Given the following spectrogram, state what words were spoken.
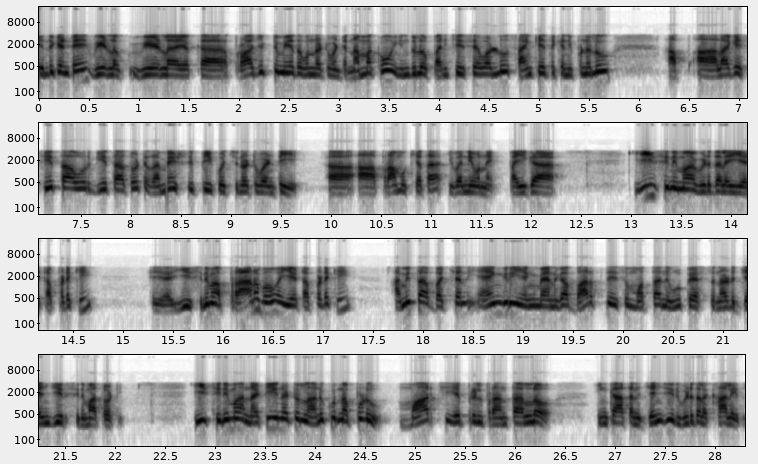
ఎందుకంటే వీళ్ళ వీళ్ళ యొక్క ప్రాజెక్టు మీద ఉన్నటువంటి నమ్మకం ఇందులో పనిచేసే వాళ్ళు సాంకేతిక నిపుణులు అలాగే సీతావూర్ గీతాతోటి రమేష్ సిప్పికి వచ్చినటువంటి ఆ ప్రాముఖ్యత ఇవన్నీ ఉన్నాయి. పైగా ఈ సినిమా విడుదలయ్యేటప్పటికి ఈ సినిమా ప్రారంభం అయ్యేటప్పటికి అమితాబ్ బచ్చన్ యాంగ్రీ యంగ్ మ్యాన్గా భారతదేశం మొత్తాన్ని ఊపేస్తున్నాడు జంజీర్ సినిమాతోటి. ఈ సినిమా నటీనటులను అనుకున్నప్పుడు మార్చి ఏప్రిల్ ప్రాంతాల్లో ఇంకా అతని జంజీర్ విడుదల కాలేదు.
